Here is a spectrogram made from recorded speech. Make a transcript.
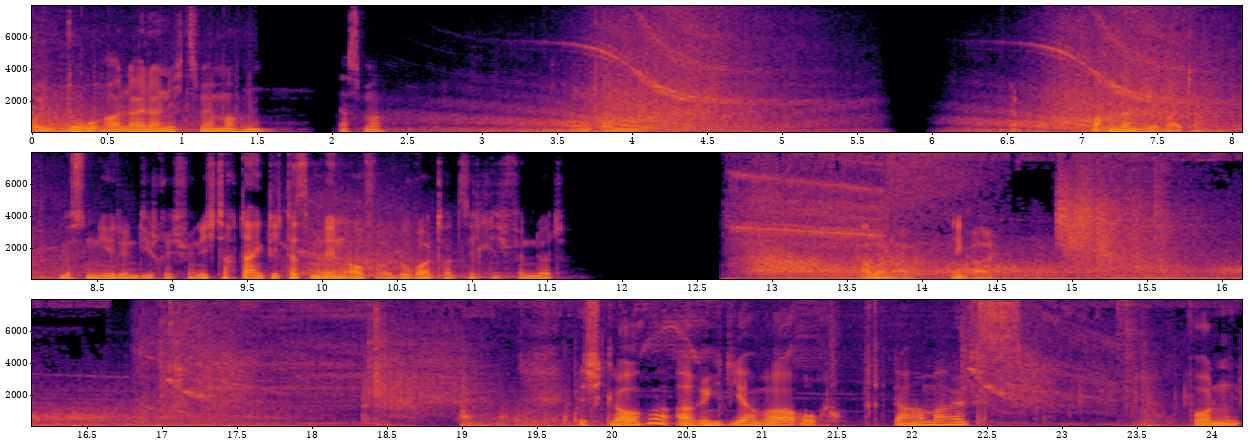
Eudora leider nichts mehr machen. Erstmal. Und ähm, ja, machen dann hier weiter. Müssen hier den Dietrich finden. Ich dachte eigentlich, dass man den auf Eudora tatsächlich findet. Aber naja, egal. Ich glaube, Aridia war auch damals von...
